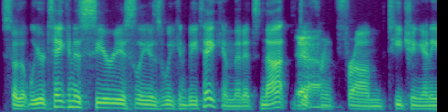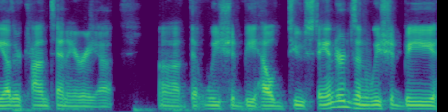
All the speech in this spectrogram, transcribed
so that we are taken as seriously as we can be taken, that it's not yeah. different from teaching any other content area, uh, that we should be held to standards and we should be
